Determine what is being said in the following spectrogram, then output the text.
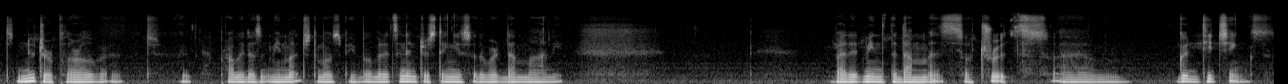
it's neuter plural, probably doesn't mean much to most people, but it's an interesting use of the word Dhammani. But it means the Dhammas, so truths, um, good teachings.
